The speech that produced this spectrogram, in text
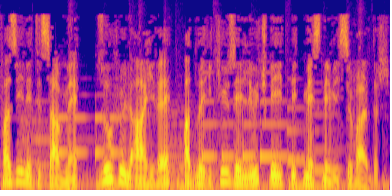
Fazileti Savme, Zuhrül Ahire, adlı 253 beyitlik mesnevisi vardır.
